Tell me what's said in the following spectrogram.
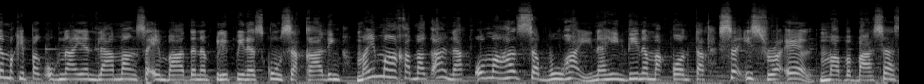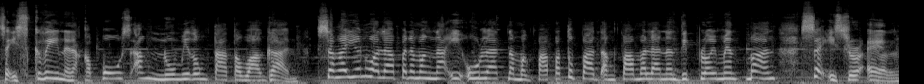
na makipag-ugnayan lamang sa Embahada ng Pilipinas kung sakaling may mga kamag-anak o mahal sa buhay na hindi na makontak sa Israel. Mababasa sa screen na nakapost ang numerong tatawagan. Sa ngayon wala pa namang naiulat na magpapatupad ang pamalan ng deployment ban sa Israel.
